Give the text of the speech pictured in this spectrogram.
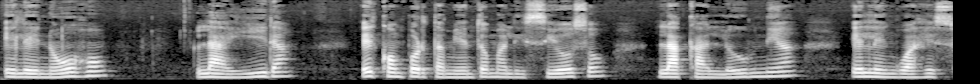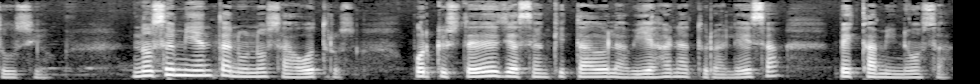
El enojo, la ira, el comportamiento malicioso, la calumnia, el lenguaje sucio. No se mientan unos a otros, porque ustedes ya se han quitado la vieja naturaleza pecaminosa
